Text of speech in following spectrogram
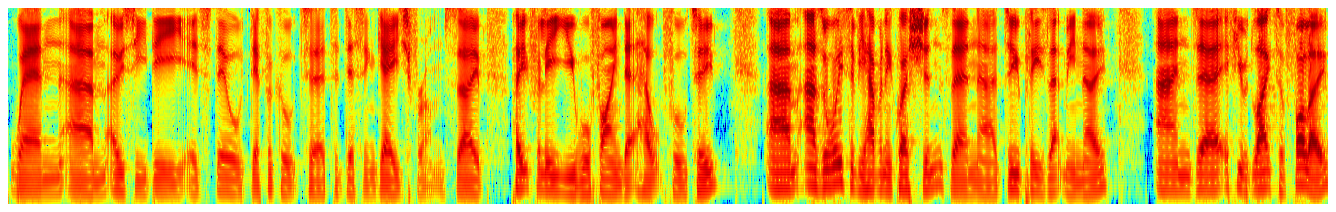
when um, OCD is still difficult to, to, disengage from. So hopefully you will find it helpful too. Um, as always, if you have any questions, then uh, do please let me know. And uh, if you would like to follow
